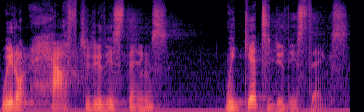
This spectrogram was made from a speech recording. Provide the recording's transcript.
We don't have to do these things. We get to do these things,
